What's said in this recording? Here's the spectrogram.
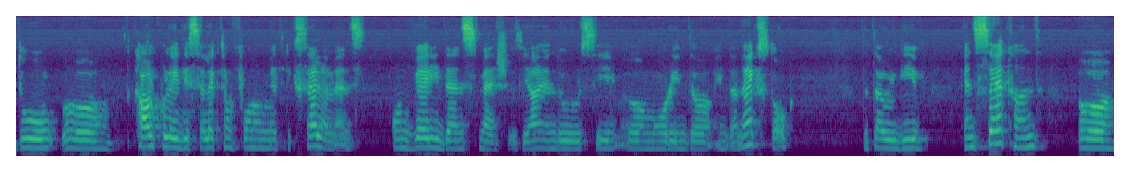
do uh, calculate these electron phonon matrix elements on very dense meshes. Yeah, and we will see uh, more in the in the next talk that I will give. And second, uh,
